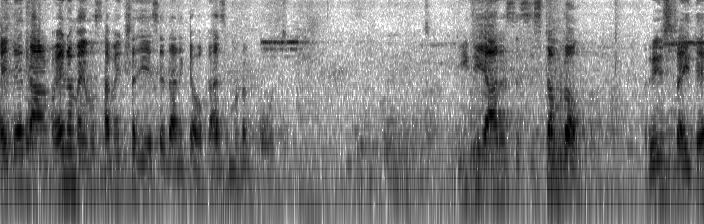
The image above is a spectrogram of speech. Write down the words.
అయితే దానిపైన మేము సమీక్ష చేసేదానికి అవకాశం ఉండకపోవచ్చు. పీజీఆర్ఎస్ సిస్టంలో రిజిస్టర్ అయితే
